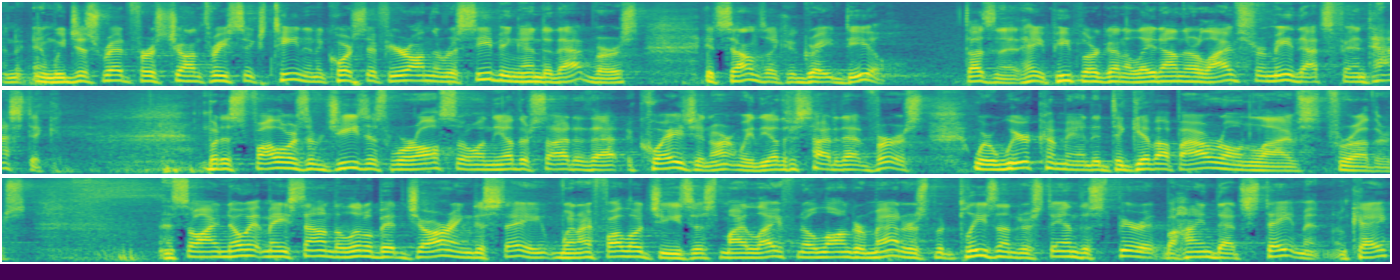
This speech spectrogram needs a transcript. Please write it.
And, and we just read 1 John 3.16. And of course, if you're on the receiving end of that verse, it sounds like a great deal, doesn't it? Hey, people are going to lay down their lives for me. That's fantastic. But as followers of Jesus, we're also on the other side of that equation, aren't we? The other side of that verse, where we're commanded to give up our own lives for others. And so I know it may sound a little bit jarring to say, when I follow Jesus, my life no longer matters, but please understand the spirit behind that statement, okay?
